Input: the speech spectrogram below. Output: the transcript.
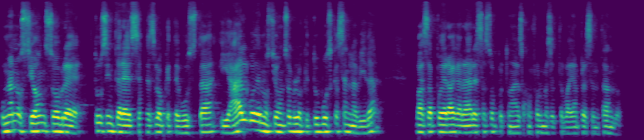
una noción sobre tus intereses, lo que te gusta y algo de noción sobre lo que tú buscas en la vida, vas a poder agarrar esas oportunidades conforme se te vayan presentando.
